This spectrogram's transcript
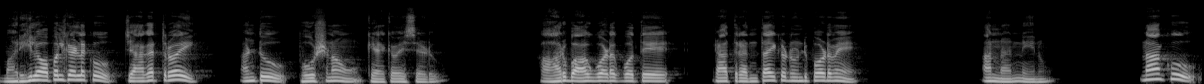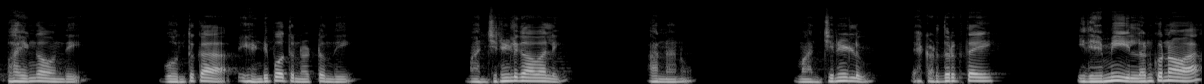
మరీ లోపలికెళ్ళకు జాగ్రత్త రోయ్ అంటూ భూషణం కేకవేశాడు. కారు బాగుపడకపోతే రాత్రంతా ఇక్కడ ఉండిపోవడమే అన్నాను నేను. నాకు భయంగా ఉంది. గొంతుక ఎండిపోతున్నట్టుంది. మంచినీళ్ళు కావాలి అన్నాను. మంచినీళ్ళు ఎక్కడ దొరుకుతాయి? ఇదేమీ ఇల్లు అనుకున్నావా?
